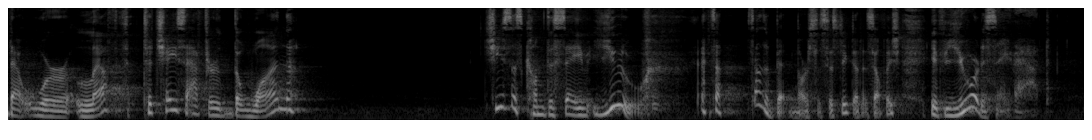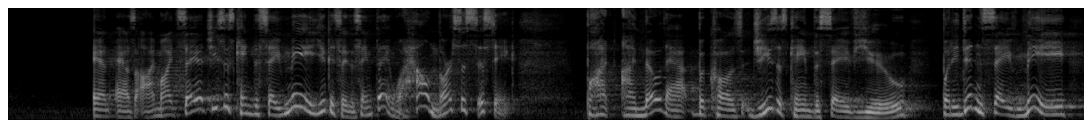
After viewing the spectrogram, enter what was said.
that were left to chase after the one. Jesus come to save you. A, sounds a bit narcissistic, doesn't it? Selfish. If you were to say that, and as I might say it, Jesus came to save me. You could say the same thing. Well, how narcissistic. But I know that because Jesus came to save you, but he didn't save me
